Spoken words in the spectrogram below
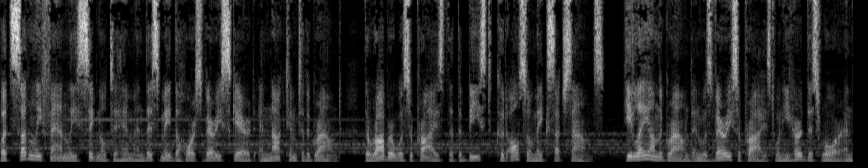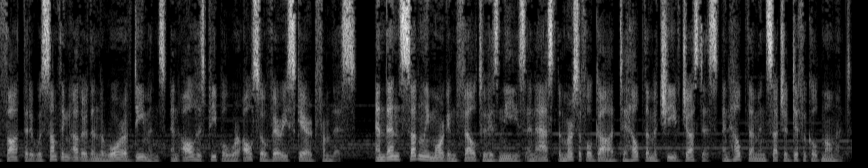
But suddenly Fan Li signaled to him and this made the horse very scared and knocked him to the ground, the robber was surprised that the beast could also make such sounds. He lay on the ground and was very surprised when he heard this roar and thought that it was something other than the roar of demons and all his people were also very scared from this. And then suddenly Morgan fell to his knees and asked the merciful God to help them achieve justice and help them in such a difficult moment.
